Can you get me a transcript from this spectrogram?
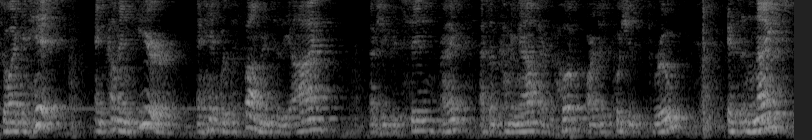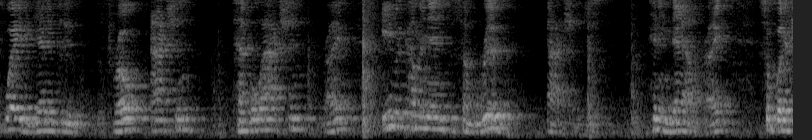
So I can hit and come in here and hit with the thumb into the eye, as you can see, right? As I'm coming out, I can hook or just push it through. It's a nice way to get into the throat action, temple action, right? Even coming into some rib action, just hitting down, right? So, but it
